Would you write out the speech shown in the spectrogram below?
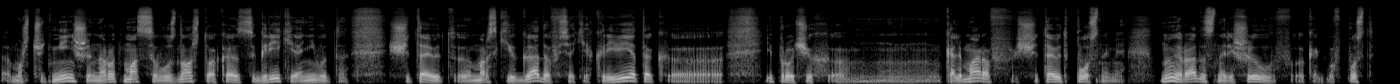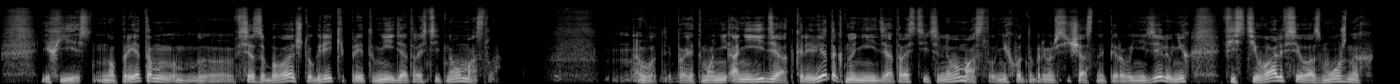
может, чуть меньше, народ массово узнал, что, оказывается, греки, они вот считают морских гадов, всяких креветок э, и прочих э, кальмаров считают постными. Ну и радостно решил как бы в пост их есть. Но при этом э, все забывают, что греки при этом не едят растительного масла. Вот, и поэтому они, они едят креветок, но не едят растительного масла. У них вот, например, сейчас на первой неделе у них фестиваль всевозможных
